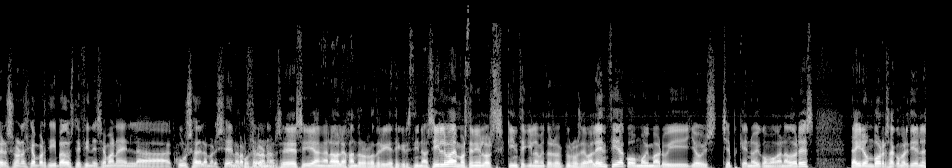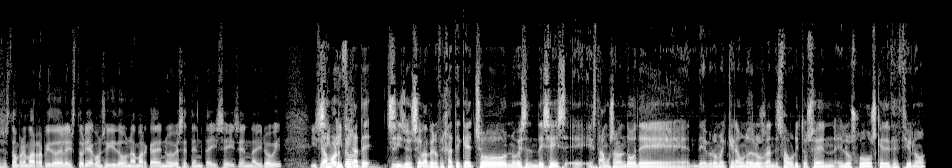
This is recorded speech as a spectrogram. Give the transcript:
personas que han participado este fin de semana en la cursa de la Merced en, Barcelona. de la sí, han ganado Alejandro Rodríguez y Cristina Silva. Hemos tenido los 15 kilómetros nocturnos de Valencia, con Moy Maru y Joyce Chepkenoy como ganadores. Tyron Borres se ha convertido en el sexto hombre más rápido de la historia, ha conseguido una marca de 9.76 en Nairobi y se ha muerto... fíjate, sí. yo sé, pero fíjate que ha hecho 9.76, eh, estamos hablando de, de Brome, que era uno de los grandes favoritos en, los Juegos, que decepcionó,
